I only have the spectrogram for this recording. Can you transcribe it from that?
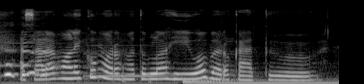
Assalamualaikum warahmatullahi wabarakatuh.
